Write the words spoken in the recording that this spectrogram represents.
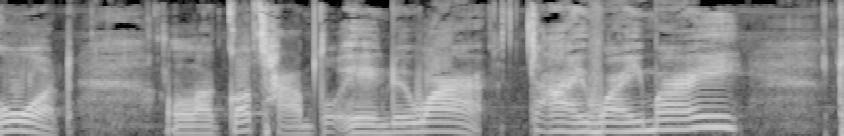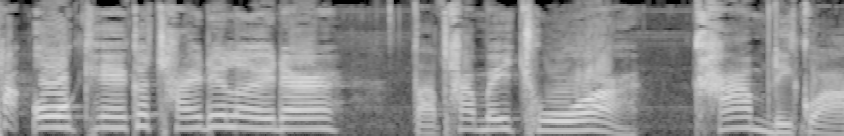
งวด แล้วก็ถามตัวเองด้วยว่าจ่ายไหวไหม ถ้าโอเคก็ใช้ได้เลยนะ แต่ถ้าไม่ชัวร์ข้ามดีกว่า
